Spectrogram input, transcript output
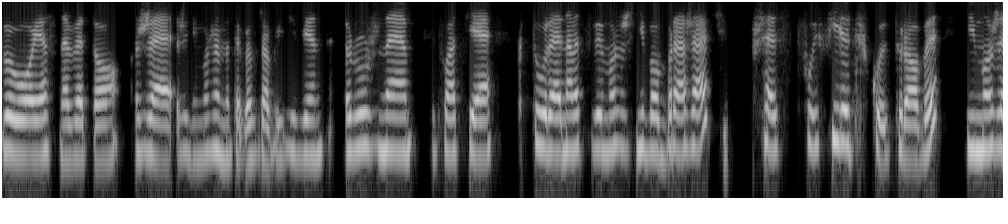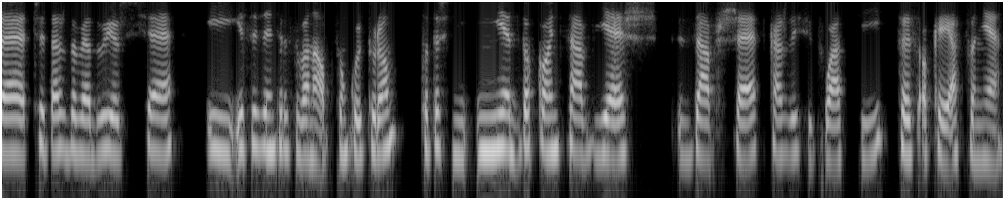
było jasne weto, że, że nie możemy tego zrobić, więc różne sytuacje, które nawet sobie możesz nie wyobrażać przez twój filtr kulturowy, mimo że czytasz, dowiadujesz się i jesteś zainteresowana obcą kulturą, to też nie do końca wiesz zawsze w każdej sytuacji, co jest ok, a co nie.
